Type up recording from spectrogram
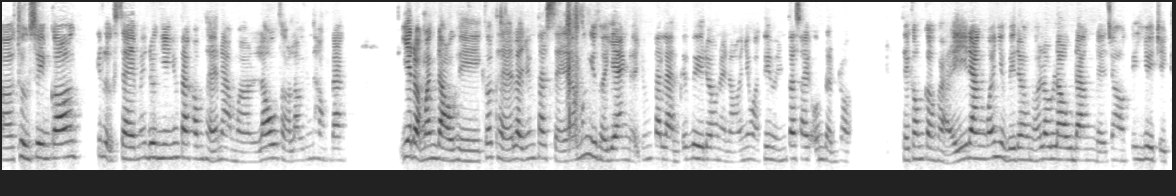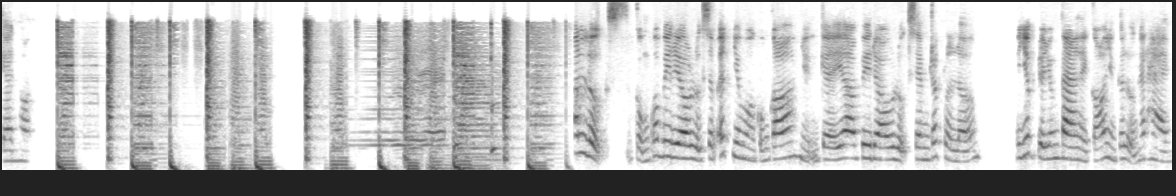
uh, thường xuyên có cái lượt xem ấy. Đương nhiên chúng ta không thể nào mà lâu thật lâu chúng ta không đăng. Giai đoạn ban đầu thì có thể là chúng ta sẽ mất nhiều thời gian để chúng ta làm cái video này nọ nhưng mà khi mà chúng ta xây ổn định rồi thì không cần phải đăng quá nhiều video nữa lâu lâu đăng để cho cái duy trì kênh thôi. Lượt cũng có video lượt xem ít nhưng mà cũng có những cái ờ, video lượt xem rất là lớn nó giúp cho chúng ta thì có những cái lượng khách hàng.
